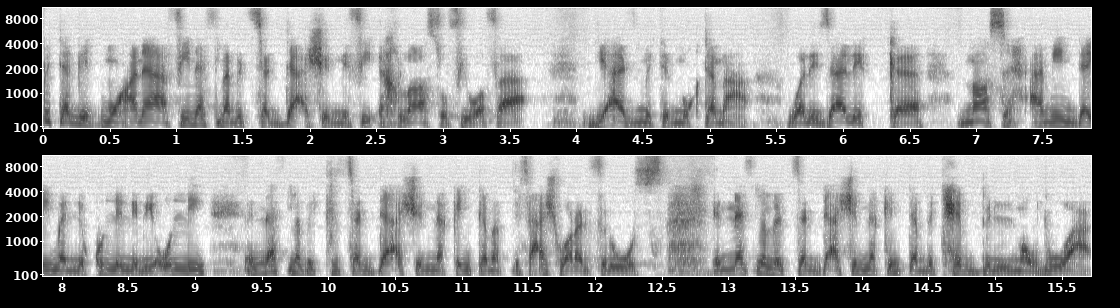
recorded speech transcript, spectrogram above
بتجد معاناة. في ناس ما بتصدقش إن في إخلاص وفي وفاء. دي أزمة المجتمع. ولذلك ناصح أمين دايما لكل اللي بيقول لي الناس ما بتصدقش إنك أنت ما بتسعاش ورا الفلوس. الناس ما بتصدقش إنك أنت بتحب الموضوع.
